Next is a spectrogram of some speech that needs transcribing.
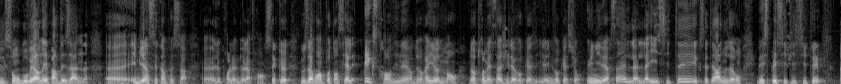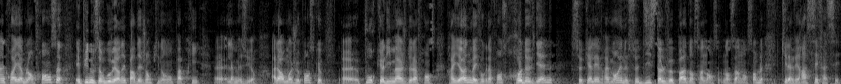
qu'ils sont gouvernés par des ânes. Euh, eh bien, c'est un peu ça euh, le problème de la France, c'est que nous avons un potentiel extraordinaire de rayonnement. Notre message, il a, une vocation universelle, la laïcité, etc. Nous avons des spécificités incroyables en France, et puis nous sommes gouvernés par des gens qui n'en ont pas pris euh, la mesure. Alors moi, je pense que pour que l'image de la France rayonne, bah, il faut que la France redevienne ce qu'elle est vraiment et ne se dissolve pas dans un, ens- dans un ensemble qui la verra s'effacer.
